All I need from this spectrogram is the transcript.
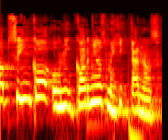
Top 5 Unicornios Mexicanos.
